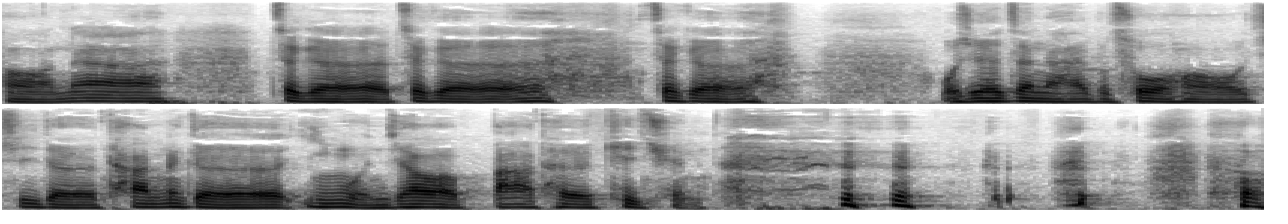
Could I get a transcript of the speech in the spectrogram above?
哦，那这个这个这个，我觉得真的还不错哈。我记得他那个英文叫 Butter Kitchen。呵呵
